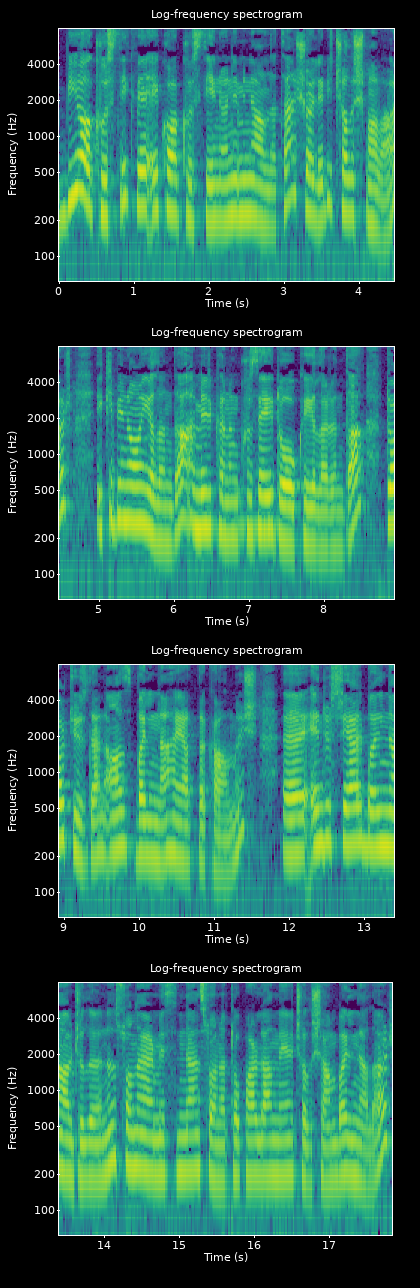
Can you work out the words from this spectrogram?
Biyoakustik ve ekoakustiğin önemini anlatan şöyle bir çalışma var. 2010 yılında Amerika'nın kuzeydoğu kıyılarında 400'den az balina hayatta kalmış. Ee, endüstriyel balina avcılığının sona ermesinden sonra toparlanmaya çalışan balinalar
